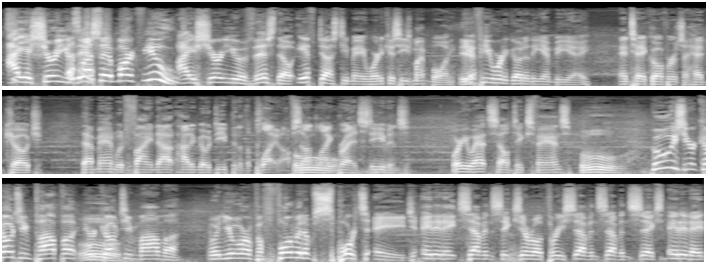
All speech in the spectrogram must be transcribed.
I assure you That's this. I said Mark Few. I assure you of this though, if Dusty May were to, because he's my boy, Yeah. if he were to go to the NBA and take over as a head coach, that man would find out how to go deep into the playoffs, Ooh. unlike Brad Stevens. Where are you at, Celtics fans? Ooh. Who is your coaching papa, your Ooh. coaching mama? When you were of a formative sports age, 888-760-3776,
